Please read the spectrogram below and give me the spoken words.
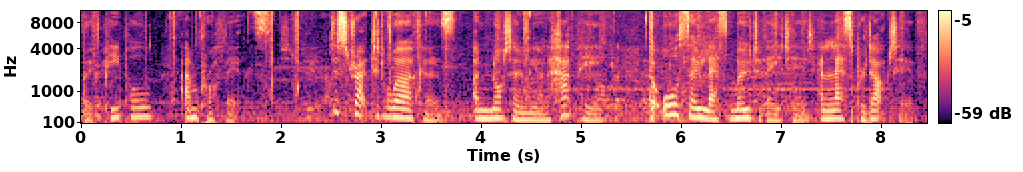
both people and profits. Distracted workers are not only unhappy, they're also less motivated and less productive.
